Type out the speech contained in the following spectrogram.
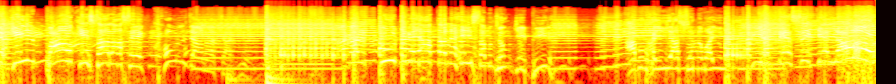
एक ही पाँव की सारा से खुल जाना चाहिए। अगर टूट गया तो नहीं समझूँगी वीर। अब भैया सुन भाई ये देश के लोग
